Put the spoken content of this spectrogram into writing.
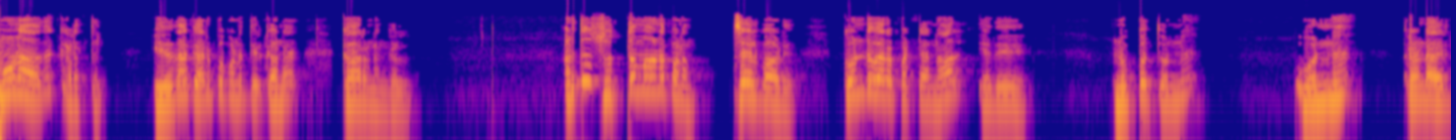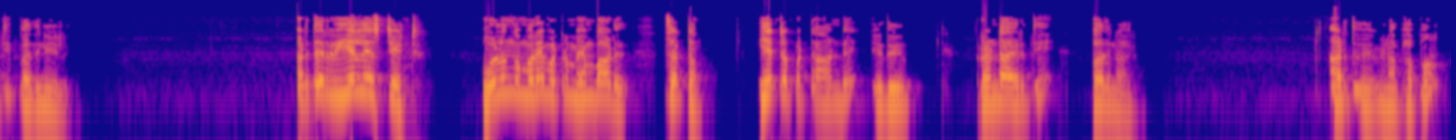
மூணாவது கடத்தல். இதுதான் கருப்பு பணத்திற்கான காரணங்கள். அடுத்து சுத்தமான பணம் செயல்பாடு. கொண்டு வரப்பட்ட நாள் எது? முப்பத்தொன்று ஒன்று ரெண்டாயிரத்தி பதினேழு. அடுத்து ரியல் எஸ்டேட் ஒழுங்குமுறை மற்றும் மேம்பாடு சட்டம். இயற்றப்பட்ட ஆண்டு எது? ரெண்டாயிரத்தி பதினாறு. அடுத்தது என்ன பார்ப்போம்?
